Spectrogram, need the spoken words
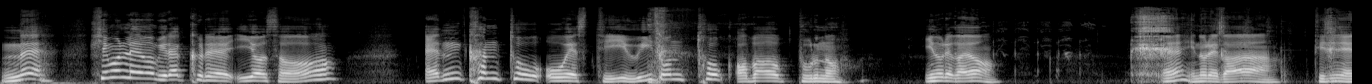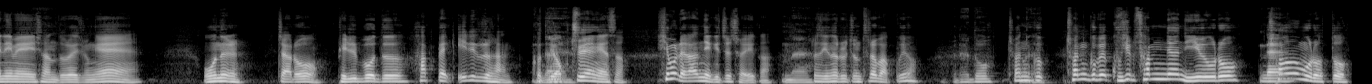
네. 힘을 내요 미라클에 이어서 엔칸토 OST We Don't Talk About Bruno 이 노래가요. 예, 이 노래가 디즈니 애니메이션 노래 중에 오늘자로 빌보드 핫백 1위를 한 그것도 네. 역주행해서 힘을 내라는 얘기죠 저희가. 네. 그래서 이 노래를 좀 틀어봤고요. 그래도 19, 1993년 이후로 네. 처음으로 또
